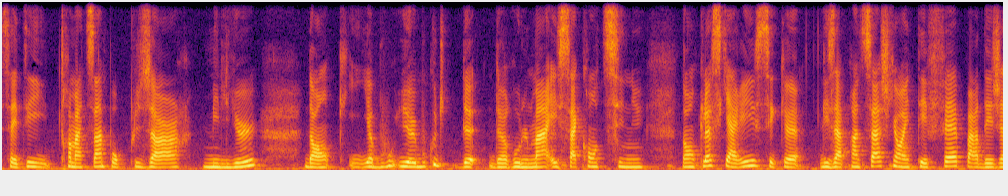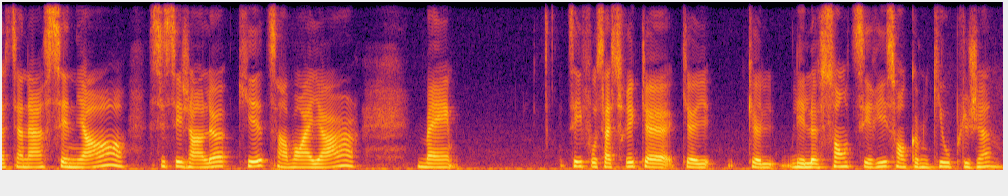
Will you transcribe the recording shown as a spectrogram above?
Ça a été traumatisant pour plusieurs milieux. Donc, il y a, il beaucoup de, de roulements et ça continue. Donc là, ce qui arrive, c'est que les apprentissages qui ont été faits par des gestionnaires seniors, si ces gens-là quittent, s'en vont ailleurs, bien, il faut s'assurer que, les leçons tirées sont communiquées aux plus jeunes.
